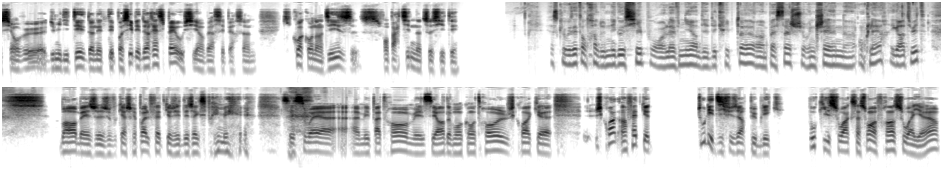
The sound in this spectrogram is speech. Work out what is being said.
si on veut, d'humilité, d'honnêteté possible et de respect aussi envers ces personnes qui, quoi qu'on en dise, font partie de notre société. Est-ce que vous êtes en train de négocier pour l'avenir des décrypteurs un passage sur une chaîne en clair et gratuite? Bon, ben, je ne vous cacherai pas le fait que j'ai déjà exprimé ce souhait à, mes patrons, mais c'est hors de mon contrôle. Je crois que, je crois en fait que tous les diffuseurs publics, où qu'ils soient, que ce soit en France ou ailleurs,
